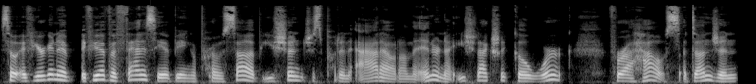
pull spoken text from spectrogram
So if you're going to, if you have a fantasy of being a pro sub, you shouldn't just put an ad out on the internet. You should actually go work for a house, a dungeon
